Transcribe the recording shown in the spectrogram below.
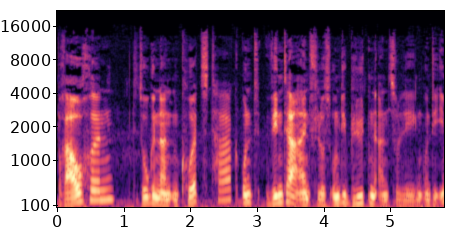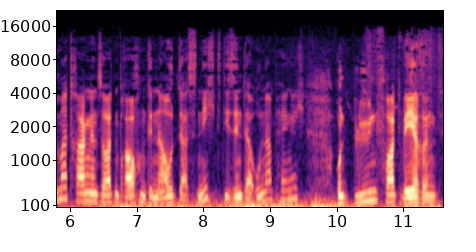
brauchen sogenannten Kurztag und Wintereinfluss, um die Blüten anzulegen. Und die immertragenden Sorten brauchen genau das nicht. Die sind da unabhängig und blühen fortwährend.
